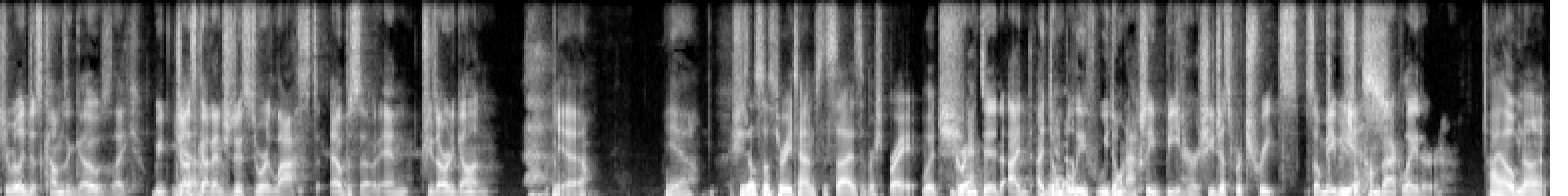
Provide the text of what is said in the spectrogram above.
She really just comes and goes. Like we just Yeah. got introduced to her last episode, and she's already gone. Yeah. Yeah. She's also three times the size of her sprite, which Granted, I I don't Yeah. believe we don't actually beat her. She just retreats. So maybe she'll come back later. I hope not.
